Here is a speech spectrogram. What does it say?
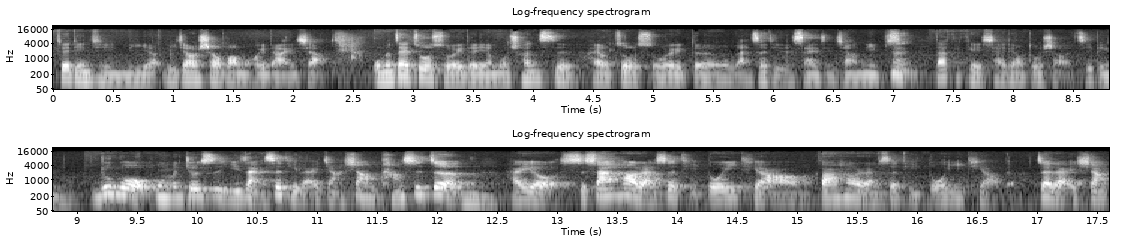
这点请李李教授帮我们回答一下。我们在做所谓的羊膜穿刺，还有做所谓的染色体的筛检，像 NIPS，、嗯大概可以筛掉多少的疾病呢？如果我们就是以染色体来讲，像唐氏症，嗯还有十三号染色体多一条，八号染色体多一条的，再来像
